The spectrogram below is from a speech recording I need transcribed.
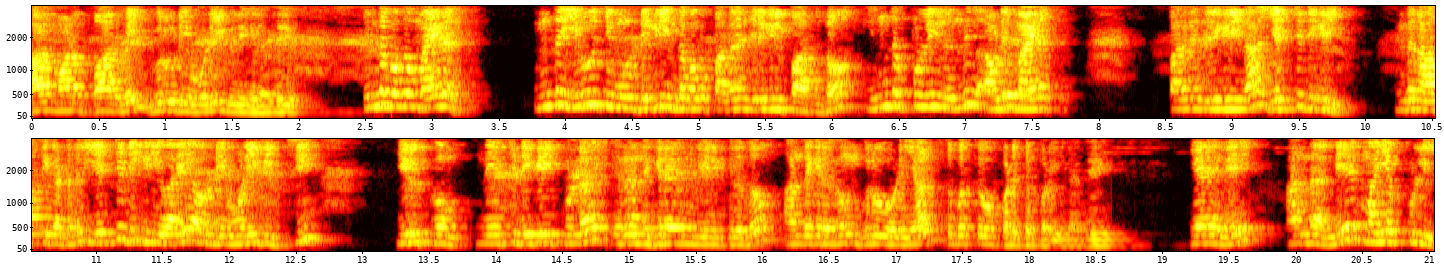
ஆழமான பார்வை குருவுடைய ஒளி விழுகிறது. இந்த பக்கம் மைனஸ் இந்த இருபத்தி மூணு டிகிரி இந்த பக்கம் பதினஞ்சு டிகிரி பார்த்துட்டோம். இந்த புள்ளியிலிருந்து அப்படியே மைனஸ் பதினஞ்சு டிகிரினா எட்டு டிகிரி. இந்த ராசி கட்டத்தில் எட்டு டிகிரி வரை அவருடைய ஒளி வீச்சு இருக்கும். இந்த எட்டு டிகிரிக்குள்ள எந்தெந்த கிரகங்கள் இருக்கிறதோ அந்த கிரகம் குரு ஒளியால் சுபத்துவப்படுத்தப்படுகிறது. எனவே அந்த நேர் மையப்புள்ளி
